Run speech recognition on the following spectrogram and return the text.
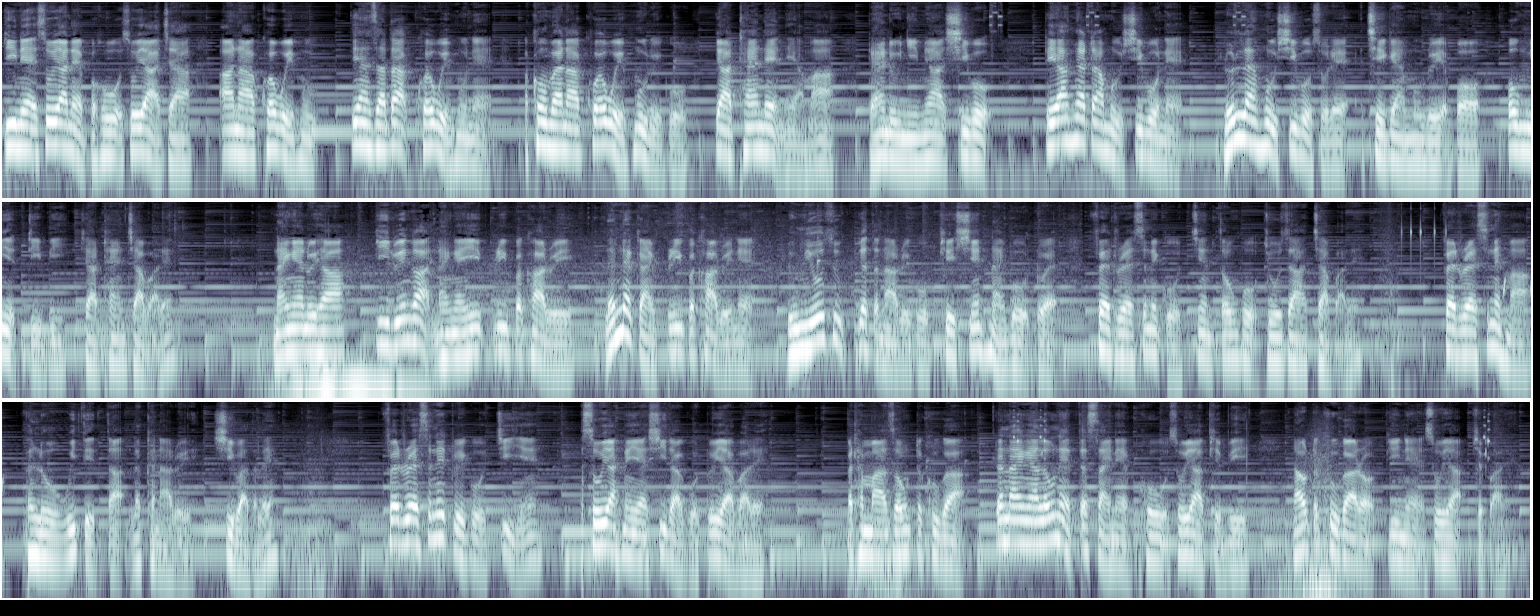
ပြည်내အစိုးရနဲ့ဗဟိုအစိုးရအကြားအာဏာခွဲဝေမှုတယံဇာတခွဲဝေမှုနဲ့အခွန်ဘဏ္ဍာခွဲဝေမှုတွေကိုပြဋ္ဌာန်းတဲ့နေရာမှာဒန်းတူညီမျှရှိဖို့တရားမျှတမှုရှိဖို့နဲ့လွတ်လပ်မှုရှိဖို့ဆိုတဲ့အခြေခံမူတွေအပေါ်အုံမြင့်တည်ပြီးပြဋ္ဌာန်းကြပါတယ်။ နိုင်ငံတွေဟာပြည်တွင်းကနိုင်ငံရေးပြည်ပခတွေလက်နက်ကင်ပြည်ပခတွေနဲ့လူမျိုးစုပြဿနာတွေကိုဖြေရှင်းနိုင်ဖို့အတွက် Federal စနစ်ကိုကျင့်သုံးဖို့ကြိုးစားကြပါတယ်။ Federal စနစ်မှာဘယ်လိုဝိသေသလက္ခဏာတွေရှိပါသလဲ။ Federal စနစ်တွေကိုကြည့်ရင်အစိုးရနှစ်ရပ်ရှိတာကိုတွေ့ရပါတယ်။ပထမဆုံးတစ်ခုကတနိုင်ငံလုံးနဲ့သက်ဆိုင်တဲ့ဗဟိုအစိုးရဖြစ်ပြီးနောက်တစ်ခုကတော့ပြည်내အစိုးရဖြစ်ပါတယ်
